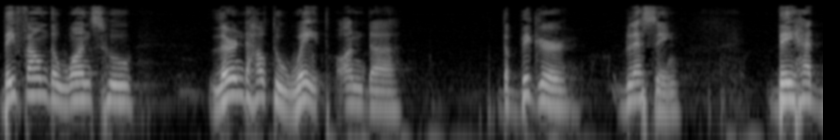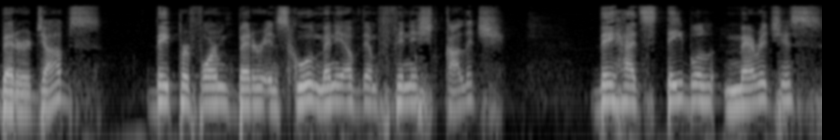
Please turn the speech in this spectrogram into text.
They found the ones who learned how to wait on the, the bigger blessing. They had better jobs. They performed better in school. Many of them finished college. They had stable marriages.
